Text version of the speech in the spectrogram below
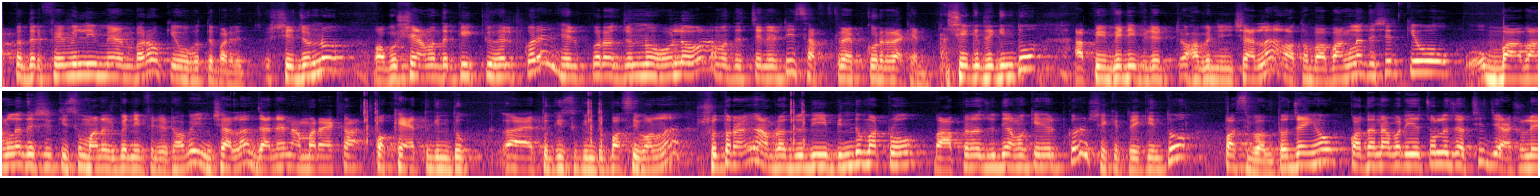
আপনাদের ফ্যামিলি মেম্বারও কেউ হতে পারে। সেজন্য অবশ্যই আমাদেরকে একটু হেল্প করেন। হেল্প করার জন্য হলেও আমাদের চ্যানেলটি সাবস্ক্রাইব করে রাখেন। সেক্ষেত্রে কিন্তু আপনি বেনিফিটেড হবেন ইনশাল্লাহ অথবা বাংলাদেশের কেউ বা বাংলাদেশের কিছু মানুষ বেনিফিটেড হবে ইনশাল্লাহ জানেন আমার একা পক্ষে এত কিন্তু, এত কিছু কিন্তু পসিবল না। সুতরাং আমরা যদি বিন্দুমাত্র বা আপনারা যদি আমাকে হেল্প করেন, সেক্ষেত্রে কিন্তু পসিবল তো যাই হোক, কথা না বাড়িয়ে চলে যাচ্ছি যে আসলে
